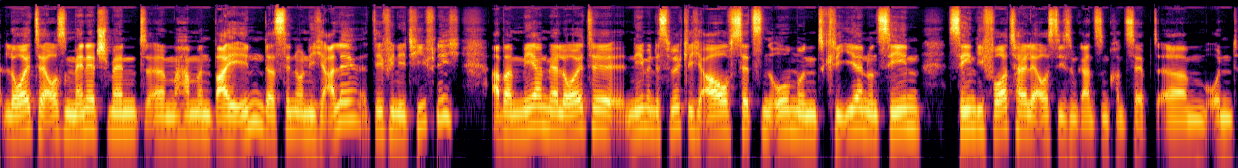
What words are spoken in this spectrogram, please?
Leute aus'm Management, ähm, haben 'n Buy-in. Das sind noch nicht alle, definitiv nicht, aber mehr und mehr Leute nehmen das wirklich auf, setzen um und kreieren und sehen sehen die Vorteile aus diesem ganzen Konzept. Ähm, und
